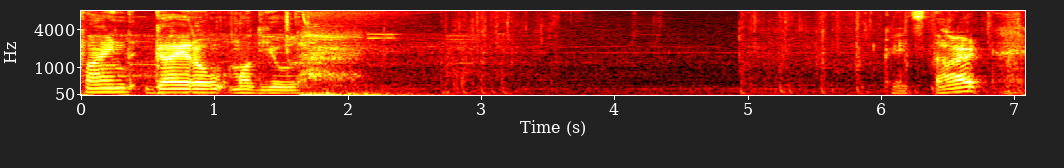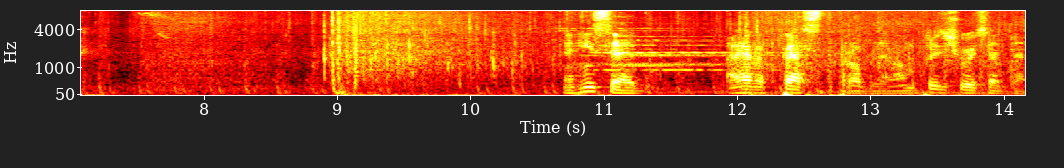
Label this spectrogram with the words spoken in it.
Find gyro module. Okay, it's dark. And he said, I have a pest problem. I'm pretty sure he said that.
